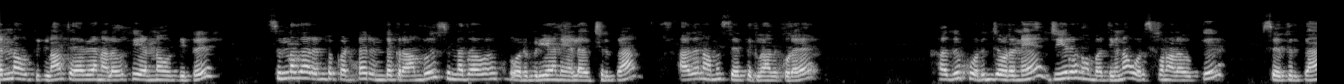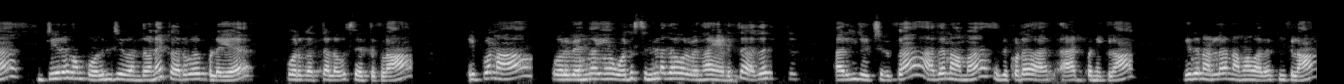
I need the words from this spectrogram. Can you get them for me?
எண்ணெய் ஊற்றிக்கலாம் தேவையான அளவுக்கு எண்ணெய் ஊற்றிட்டு சின்னதாக ரெண்டு பட்டை ரெண்டு கிராம்பு சின்னதாக ஒரு பிரியாணி இலை வச்சுருக்கேன். அதை நம்ம சேர்த்துக்கலாம் அது கூட. அது பொரிஞ்ச உடனே ஜீரகம் பார்த்தீங்கன்னா ஒரு ஸ்பூன் அளவுக்கு சேர்த்துருக்கேன். ஜீரகம் பொரிஞ்சு வந்தோடனே கருவேப்பிலைய ஒரு கத்தளவு சேர்த்துக்கலாம். இப்போ நான் ஒரு வெங்காயம் ஒரு சின்னதாக ஒரு வெங்காயம் எடுத்து அதை அரிஞ்சு வச்சிருக்கேன் அதை நாம இது கூட ஆட் பண்ணிக்கலாம். இதை நல்லா நம்ம வதக்கிக்கலாம்.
